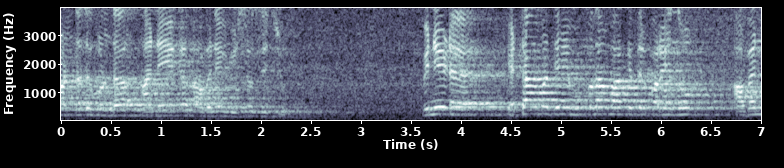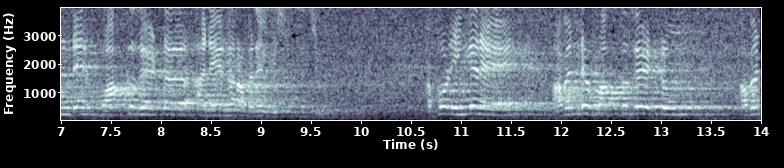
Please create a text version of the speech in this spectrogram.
കണ്ടതുകൊണ്ട് അനേകർ അവനെ വിശ്വസിച്ചു. പിന്നീട് എട്ടാം അധ്യായം മുപ്പതാം വാക്യത്തിൽ പറയുന്നു അവന്റെ വാക്ക് കേട്ട് അനേകർ അവനെ വിശ്വസിച്ചു. അപ്പോൾ ഇങ്ങനെ അവന്റെ വാക്ക് കേട്ടും അവൻ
